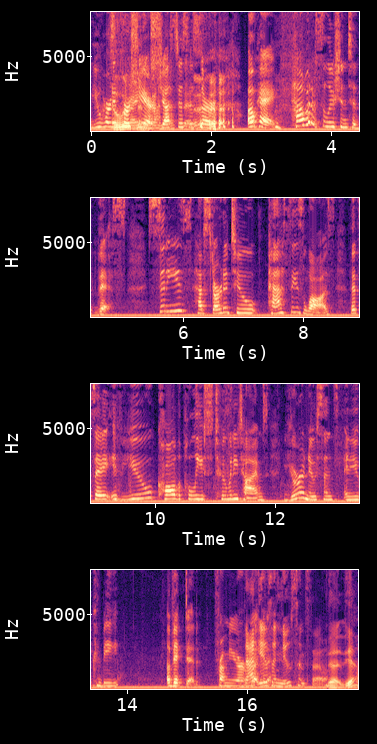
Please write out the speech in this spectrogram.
You heard it first Solutions. here. Right. Justice is served. Okay, how about a solution to this? Cities have started to pass these laws that say if you call the police too many times, you're a nuisance and you can be evicted from your That is residence. a nuisance, though. Yeah, yeah,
